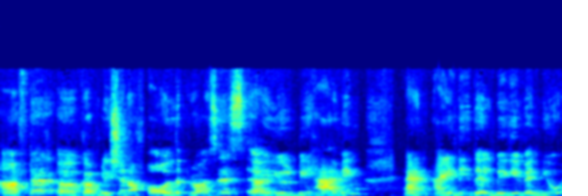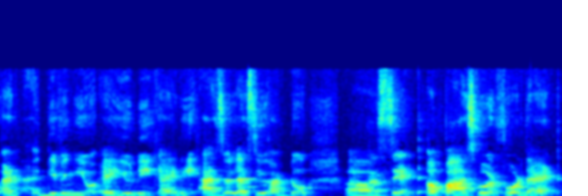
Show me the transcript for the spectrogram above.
after uh, completion of all the process uh, you'll be having an id they'll be given you and giving you a unique id as well as you have to uh, set a password for that.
